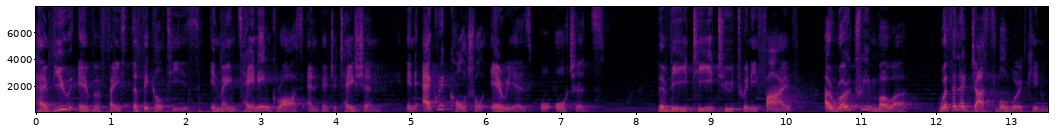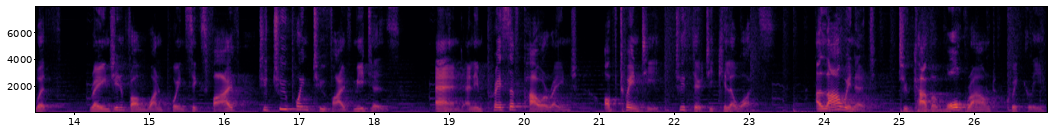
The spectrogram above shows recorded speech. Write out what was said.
Have you ever faced difficulties in maintaining grass and vegetation in agricultural areas or orchards? The VT225, a rotary mower with an adjustable working width ranging from 1.65 to 2.25 meters and an impressive power range of 20 to 30 kilowatts, allowing it to cover more ground quickly.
